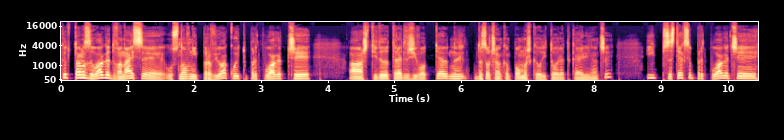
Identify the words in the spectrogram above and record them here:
като там залага 12 основни правила, които предполагат, че а, ще ти дадат ред в живота. Тя е нали, насочена към по-мъжка аудитория, така или иначе и с тях се предполага, че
